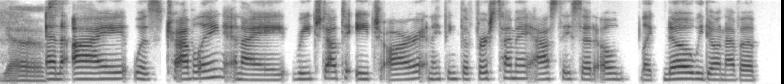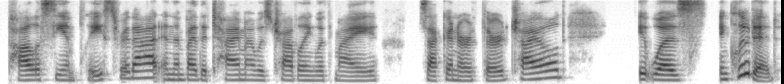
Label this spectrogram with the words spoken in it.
Yes. And I was traveling and I reached out to HR. And I think the first time I asked, they said, Oh, like, no, we don't have a policy in place for that. And then by the time I was traveling with my second or third child, it was included.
